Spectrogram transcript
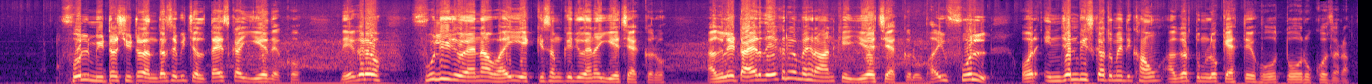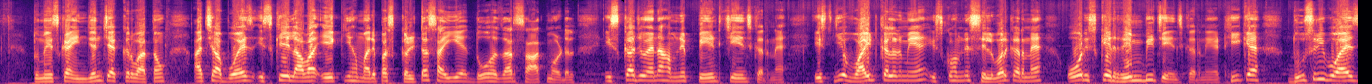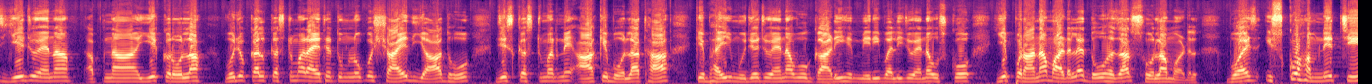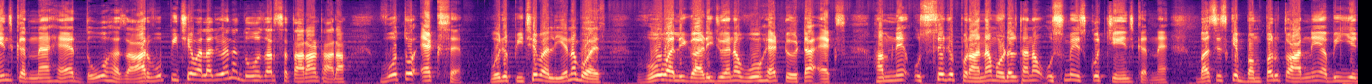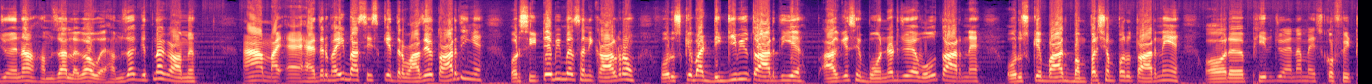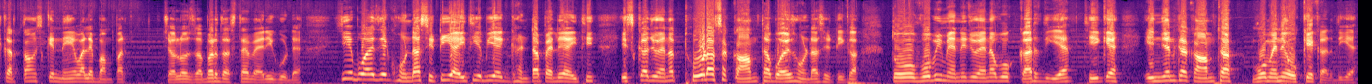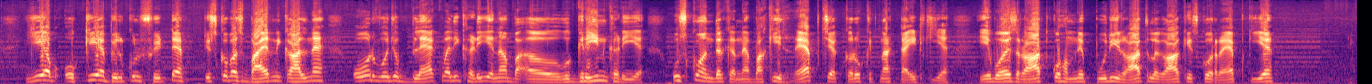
फुल मीटर शीटर अंदर से भी चलता है इसका ये देखो। देख रहे हो? फुली जो है ना भाई, एक किस्म के जो है ना, ये चेक करो। अगले टायर देख रहे हो मेहरान के? ये चेक करो। भाई फुल और इंजन भी इसका तुम्हें दिखाऊँ, अगर तुम लोग कहते हो तो रुको ज़रा। तो मैं इसका इंजन चेक करवाता हूँ। अच्छा बॉयज़ इसके अलावा एक ही हमारे पास कल्टस आई है 2007 मॉडल इसका जो है ना, हमने पेंट चेंज करना है। इस, ये वाइट कलर में है, इसको हमने सिल्वर करना है और इसके रिम भी चेंज करने हैं, ठीक है? दूसरी बॉयज़ ये जो है ना, अपना ये करोला वो जो कल कस्टमर आए थे, तुम लोग को शायद याद हो, जिस कस्टमर ने आके बोला था कि भाई, मुझे जो है ना, वो गाड़ी मेरी वाली जो है ना, उसको ये पुराना मॉडल है 2016 मॉडल बॉयज़ इसको हमने चेंज करना है 2000 वो पीछे वाला जो है ना 2017 अठारह, वो तो एक्स है, वो जो पीछे वाली है ना बॉयज़ वो वाली गाड़ी जो है ना, वो है टोयोटा एक्स हमने उससे जो पुराना मॉडल था ना, उसमें इसको चेंज करना है। बस इसके बम्पर उतारने, अभी ये जो है ना, हमजा लगा हुआ है। हमजा कितना काम है? हाँ हैदर भाई, बस इसके दरवाजे उतार दिए हैं और सीटें भी मैं निकाल रहा हूँ और उसके बाद डिग्गी भी उतार दी है। आगे से बोनट जो है, वो उतारना है और उसके बाद बम्पर शम्पर उतारने हैं और फिर जो है ना, मैं इसको फिट करता हूँ, इसके नए वाले बम्पर चलो, ज़बरदस्त है वेरी गुड है। ये बॉयज़ एक होंडा सिटी आई थी, अभी एक घंटा पहले आई थी। इसका जो है ना थोड़ा सा काम था बॉयज़ होंडा सिटी का। तो वो भी मैंने जो है ना, वो कर दिया है, ठीक है? इंजन का काम था, वो मैंने ओके कर दिया है। ये अब ओके है, बिल्कुल फिट है। इसको बस बाहर निकालना है और वो जो ब्लैक वाली खड़ी है ना वो ग्रीन खड़ी है, उसको अंदर करना है। बाकी रैप चेक करो, कितना टाइट किया है। ये बॉयज़ रात को हमने पूरी रात लगा के इसको रैप किया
